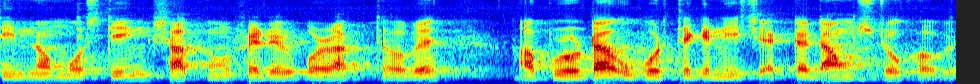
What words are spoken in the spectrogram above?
তিন নম্বর স্টিং, সাত নম্বর ফ্রেডের উপর রাখতে হবে। আর পুরোটা উপর থেকে নিচ একটা ডাউন স্ট্রোক হবে।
